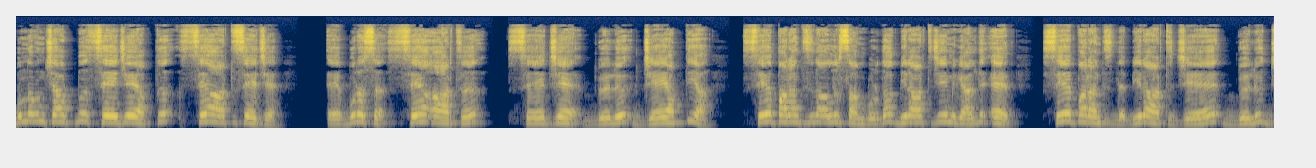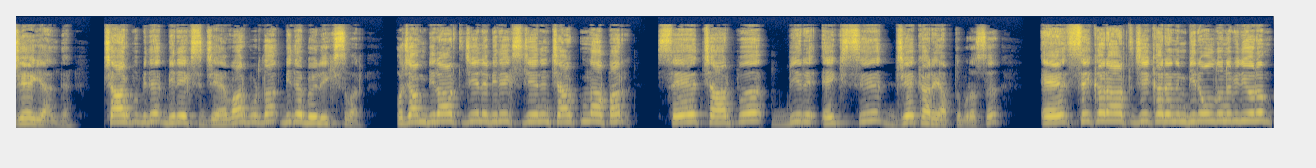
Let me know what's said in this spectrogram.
bununla bunun çarpımı SC yaptı. S artı SC. E, burası S artı SC bölü C yaptı ya. S parantezini alırsam burada 1 artı C mi geldi? Evet. S parantezinde 1 artı C bölü C geldi. Çarpı bir de 1 eksi C var burada. Bir de bölü ikisi var. Hocam 1 artı C ile 1 eksi C'nin çarpımı ne yapar? S çarpı 1 eksi C kare yaptı burası. E S kare artı C karenin 1 olduğunu biliyorum.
